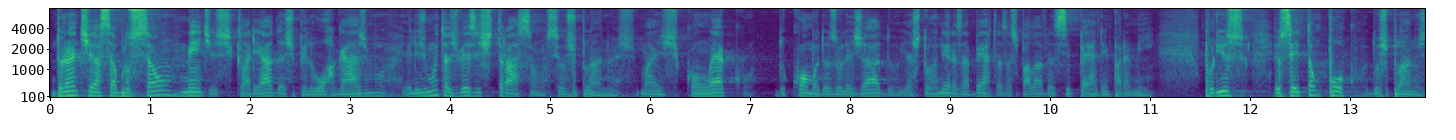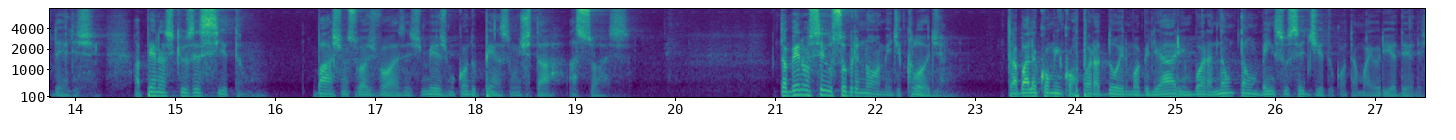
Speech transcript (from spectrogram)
Durante essa ablução, mentes clareadas pelo orgasmo, eles muitas vezes traçam seus planos, mas com o eco do cômodo azulejado e as torneiras abertas, as palavras se perdem para mim. Por isso, eu sei tão pouco dos planos deles, apenas que os excitam, baixam suas vozes, mesmo quando pensam estar a sós. Também não sei o sobrenome de Claude. Trabalha como incorporador imobiliário, embora não tão bem sucedido quanto a maioria deles.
